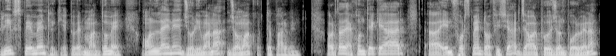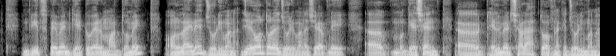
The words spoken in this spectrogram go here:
গ্রিপস পেমেন্ট গেটওয়ের মাধ্যমে অনলাইনে জরিমানা জমা করতে পারবেন। অর্থাৎ এখন থেকে আর এনফোর্সমেন্ট অফিসে আর যাওয়ার প্রয়োজন পড়বে না। গ্রিপস পেমেন্ট গেটওয়ের মাধ্যমে অনলাইনে জরিমানা, যে কোনো ধরনের জরিমানা, সে আপনি গেছেন হেলমেট ছাড়া, তো আপনাকে জরিমানা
